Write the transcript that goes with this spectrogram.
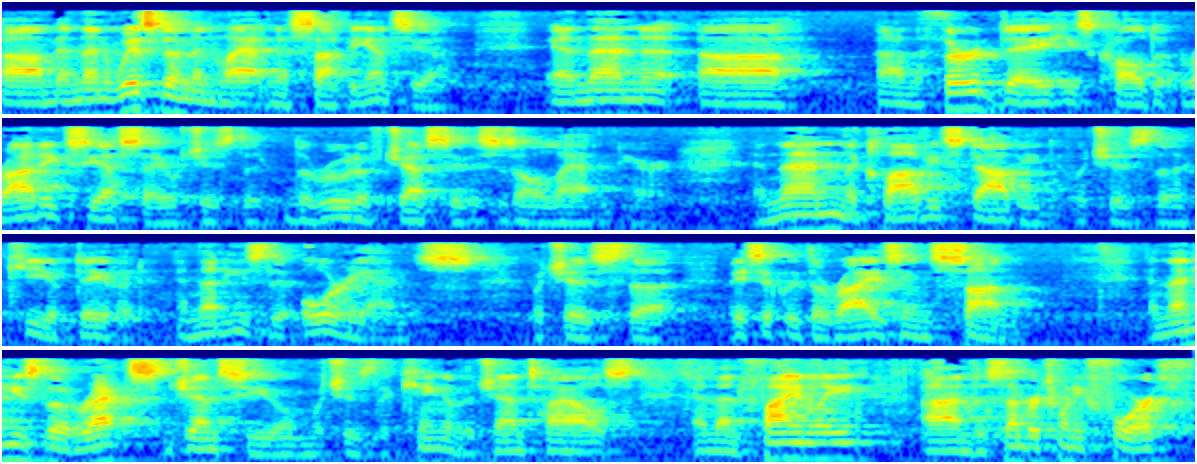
Um, and then wisdom in Latin is sapientia. And then uh, on the third day, he's called radix Jesse, which is the, the root of Jesse. This is all Latin here. And then the clavis David, which is the key of David. And then he's the oriens, which is the basically the rising sun. And then he's the rex gentium, which is the king of the Gentiles. And then finally, on December 24th,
